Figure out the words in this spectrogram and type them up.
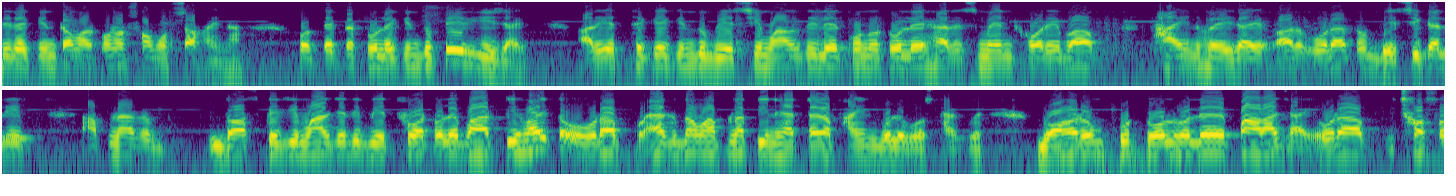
দিলে কিন্তু আমার কোনো সমস্যা হয় না। প্রত্যেকটা টোলে কিন্তু পেরিয়ে যায়। আর এর থেকে কিন্তু বেশি মাল দিলে কোনো টোলে হ্যারাসমেন্ট করে বা ফাইন হয়ে যায়। আর ওরা তো বেসিক্যালি আপনার দশ কেজি মাল যদি বেথুয়া টোলে বাড়তি হয়, তো ওরা একদম আপনার তিন হাজার টাকা ফাইন বলে বসে থাকবে। বহরমপুর টোল হলে পারা যায়। ওরা ছশো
